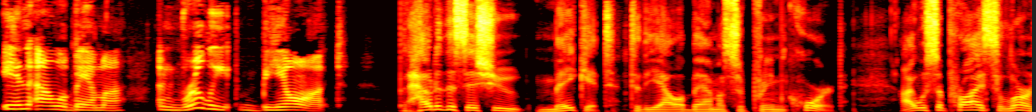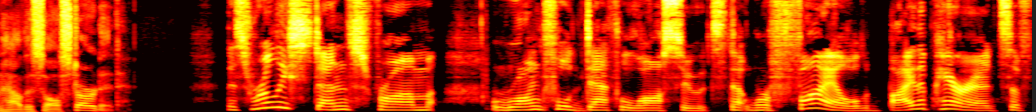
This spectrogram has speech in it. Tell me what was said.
in Alabama and really beyond. But how did this issue make it to the Alabama Supreme Court? I was surprised to learn how this all started. This really stems from wrongful death lawsuits that were filed by the parents of,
